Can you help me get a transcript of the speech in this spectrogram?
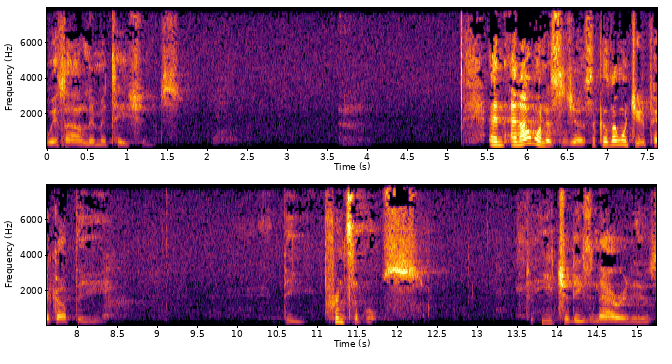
with our limitations. And, and I want to suggest, because I want you to pick up the, the principles to each of these narratives.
